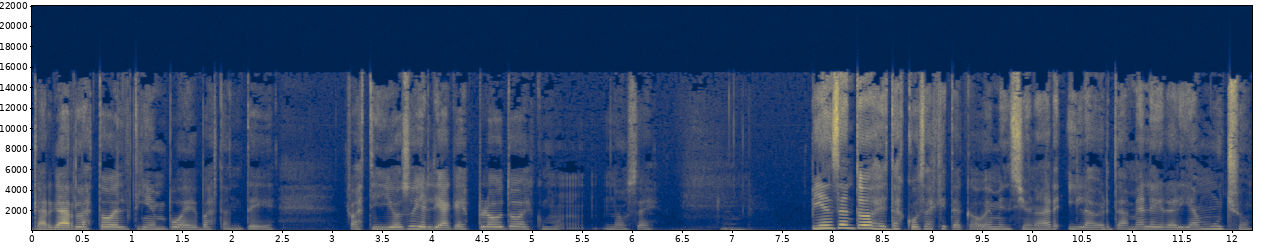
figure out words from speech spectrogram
cargarlas todo el tiempo es bastante fastidioso y el día que exploto es como, no sé. Piensa en todas estas cosas que te acabo de mencionar y la verdad me alegraría mucho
